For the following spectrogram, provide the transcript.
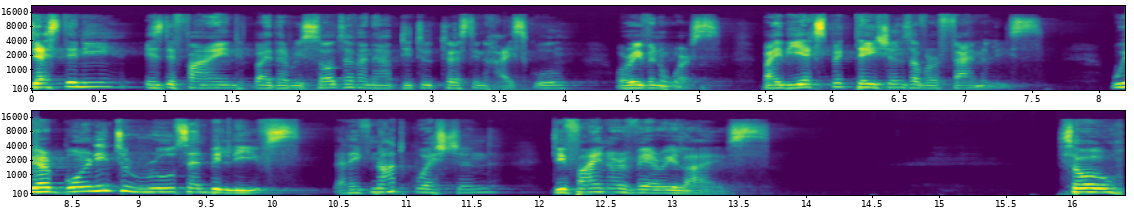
destiny is defined by the results of an aptitude test in high school, or even worse, by the expectations of our families. We are born into rules and beliefs that, if not questioned, define our very lives. So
